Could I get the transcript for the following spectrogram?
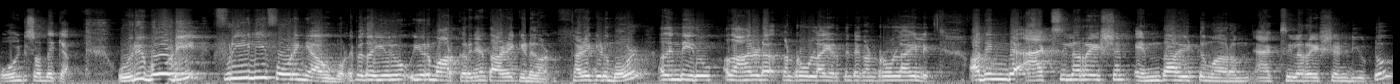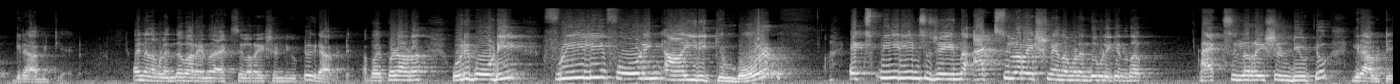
പോയിന്റ് ശ്രദ്ധിക്കാം. ഒരു ബോഡി ഫ്രീലി ഫോളിങ് ആകുമ്പോൾ ഇപ്പൊ ഈ ഒരു ഈ ഒരു മാർക്കർ ഞാൻ താഴേക്ക് ഇടുകയാണ്. താഴേക്ക് ഇടുമ്പോൾ അത് എന്ത് ചെയ്തു? അത് ആരുടെ കൺട്രോളിലായി? എർത്തിന്റെ കൺട്രോളിലായില്ലേ? അതിന്റെ ആക്സിലറേഷൻ എന്തായിട്ട് മാറും? ആക്സിലറേഷൻ ഡ്യൂ ടു ഗ്രാവിറ്റി ആയിട്ട്. അതിനെ നമ്മൾ എന്ത് പറയുന്നത്? ആക്സിലറേഷൻ ഡ്യൂ ടു ഗ്രാവിറ്റി അപ്പൊ എപ്പോഴാണ്? ഒരു ബോഡി ഫ്രീലി ഫോളിങ് ആയിരിക്കുമ്പോൾ എക്സ്പീരിയൻസ് ചെയ്യുന്ന ആക്സിലറേഷനെ നമ്മൾ എന്ത് വിളിക്കുന്നത്? ആക്സിലറേഷൻ ഡ്യൂ ടു ഗ്രാവിറ്റി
